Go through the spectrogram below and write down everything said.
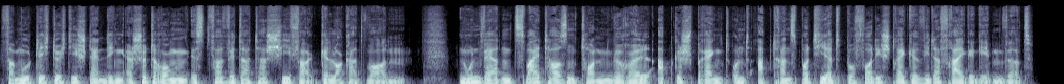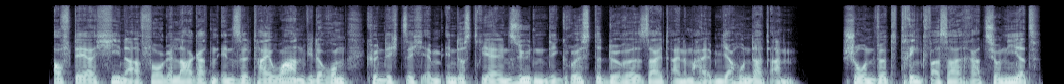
Vermutlich durch die ständigen Erschütterungen ist verwitterter Schiefer gelockert worden. Nun werden 2000 Tonnen Geröll abgesprengt und abtransportiert, bevor die Strecke wieder freigegeben wird. Auf der China vorgelagerten Insel Taiwan wiederum kündigt sich im industriellen Süden die größte Dürre seit einem halben Jahrhundert an. Schon wird Trinkwasser rationiert.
